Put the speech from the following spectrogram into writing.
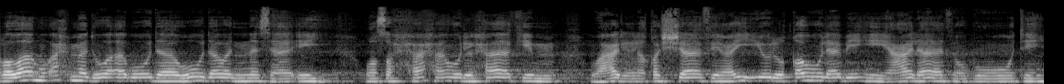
رواه أحمد وأبو داود والنسائي وصححه الحاكم وعلق الشافعي القول به على ثبوته.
